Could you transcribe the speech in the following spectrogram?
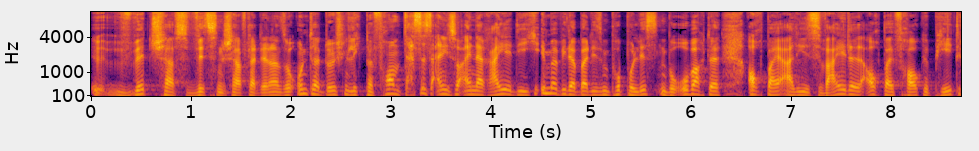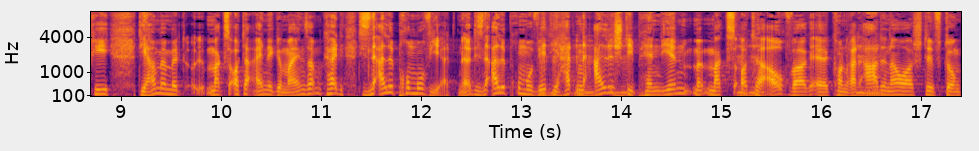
äh, Wirtschaftswissenschaftler, der dann so unterdurchschnittlich performt, das ist eigentlich so eine Reihe, die ich immer wieder bei diesen Populisten beobachte, auch bei Alice Weidel, auch bei Frauke Petri. Die haben ja mit Max Otte eine Gemeinsamkeit. Die sind alle promoviert, ne? Die sind alle promoviert, Mhm. die hatten alle Stipendien. M- Max Otte auch war äh, Konrad-Adenauer-Stiftung,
